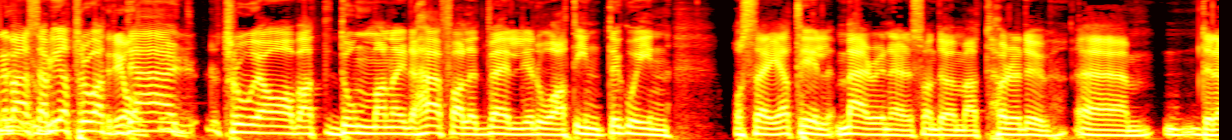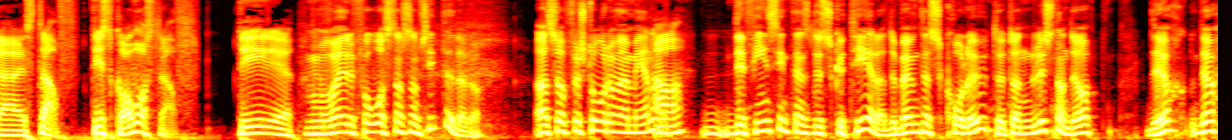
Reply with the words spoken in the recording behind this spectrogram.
men det alltså, jag tror att där tror jag av att domarna i det här fallet väljer då att inte gå in och säga till Mariner som dömer att hörru du, ehm, det där är straff. Det ska vara straff. Det är, Men vad är det för åsna som sitter där då? Alltså förstår du vad jag menar? Det finns inte ens diskutera. Du behöver inte ens kolla ut utan lyssna, det har, det har, det har.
